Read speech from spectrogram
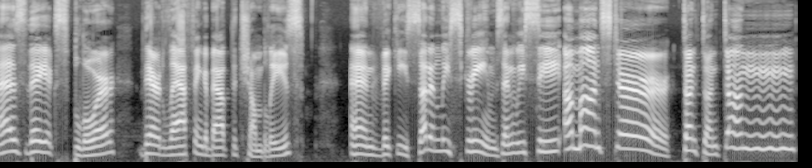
As they explore, they're laughing about the Chumblies. And Vicky suddenly screams, and we see a monster! Dun dun dun!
